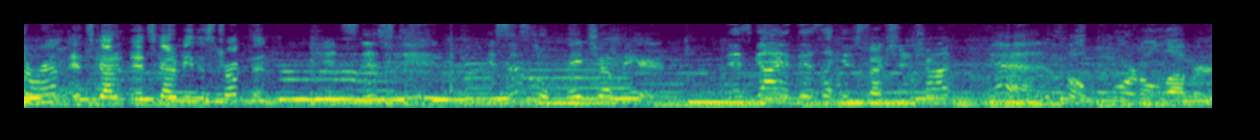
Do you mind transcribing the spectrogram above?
Who's around? It's got it's got to be this truck then. It's this dude. It's this little bitch up here. This guy in this like construction truck? Yeah, this little portal lover.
